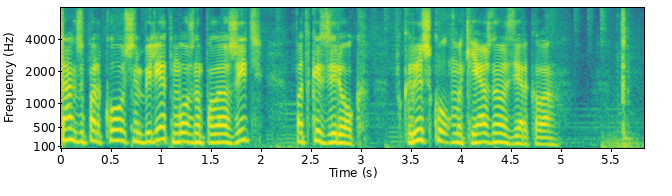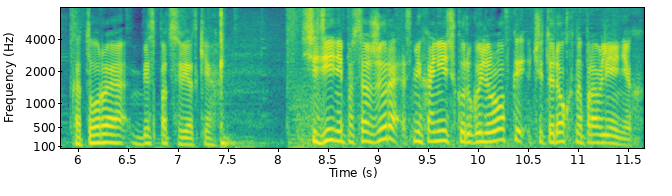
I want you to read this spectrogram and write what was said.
Также парковочный билет можно положить под козырек в крышку макияжного зеркала, которое без подсветки. Сиденье пассажира с механической регулировкой в четырех направлениях.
